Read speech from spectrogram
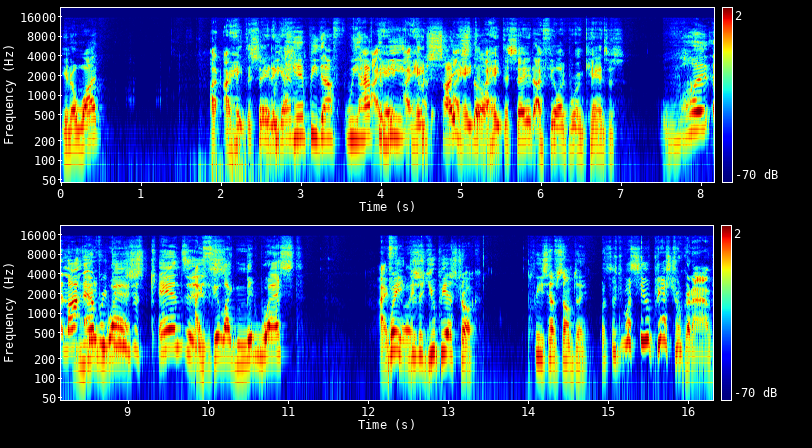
You know what? I, I hate to say it We again. can't be that. We have I to hate, be I hate, precise I hate, though. I hate to say it. I feel like we're in Kansas. what? Not everything is just Kansas. I feel like Midwest. I Wait, like, there's a UPS truck. Please have something. what's the, what's the UPS truck gonna have?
